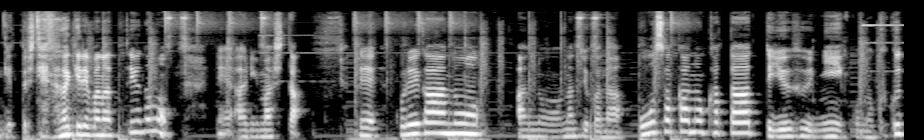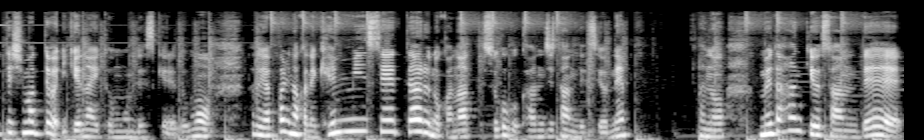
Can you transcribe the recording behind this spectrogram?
ゲットしていただければなっていうのも、えー、ありました。でこれがあのあのなて言うかな大阪の方っていう風にこのくくってしまってはいけないと思うんですけれどもただやっぱりなんかね県民性ってあるのかなってすごく感じたんですよね。あの梅田阪急さんで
